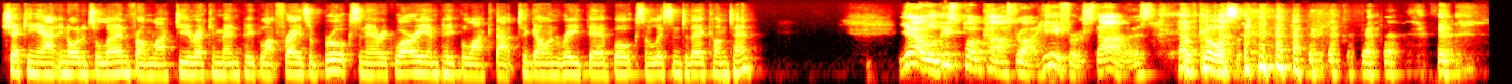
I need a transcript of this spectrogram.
checking out in order to learn from like do you recommend people like frazer brooks and eric worre and people like that to go and read their books and listen to their content yeah, well, this podcast right here, for a starters. Of course.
